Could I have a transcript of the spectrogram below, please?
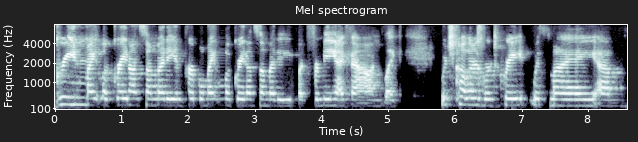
green might look great on somebody and purple might look great on somebody. But for me, I found like which colors worked great with my, um,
